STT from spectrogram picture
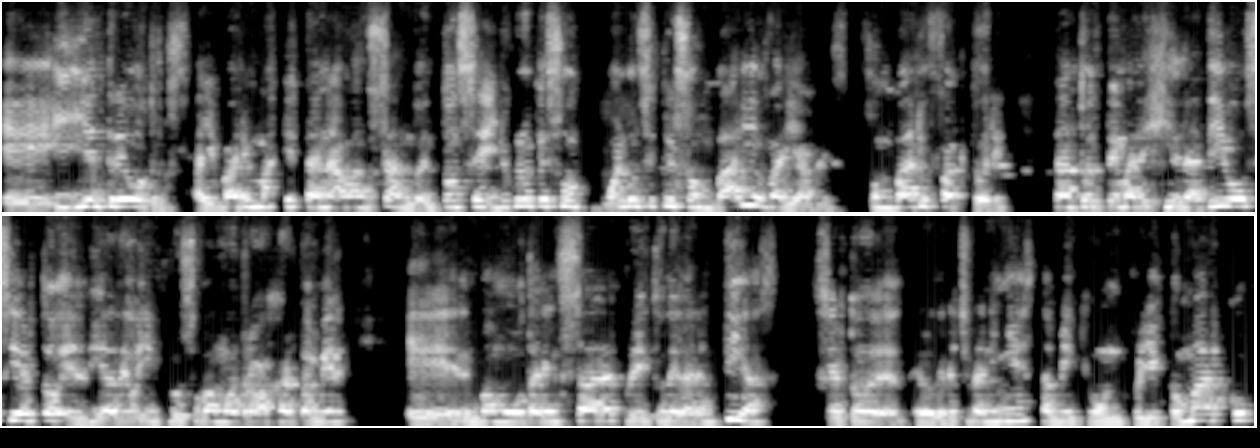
eh, y, entre otros, hay varios más que están avanzando. Entonces, yo creo que son, vuelvo a insistir, son varias variables, son varios factores, tanto el tema legislativo, ¿cierto? El día de hoy incluso vamos a trabajar también, eh, vamos a votar en sala el proyecto de garantías, ¿cierto? De, los derechos de la niñez, también que es un proyecto marco,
